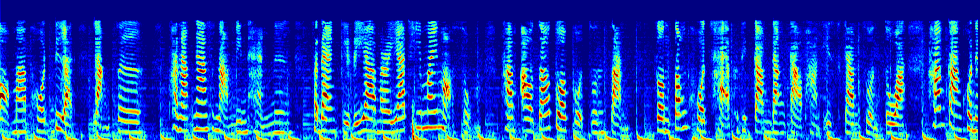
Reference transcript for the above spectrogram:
ออกมาโพสเดือด หลังเจอ พนักงานสนามบินแห่งหนึ่ง แสดงกิริยามารยาทที่ไม่เหมาะสมทำเอาเจ้าตัวโกรธจนสั่น จนต้องโพสแฉพฤติกรรมดังกล่าวผ่านอินสตาแกรมส่วนตัวท่ามกลางคนใน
